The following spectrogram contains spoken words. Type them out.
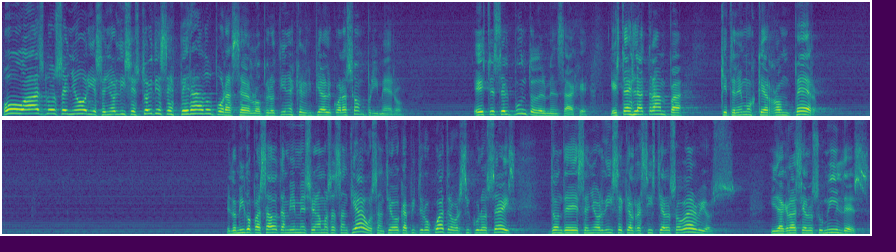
Oh, hazlo, Señor. Y el Señor dice, estoy desesperado por hacerlo, pero tienes que limpiar el corazón primero. Este es el punto del mensaje. Esta es la trampa que tenemos que romper. El domingo pasado también mencionamos a Santiago, Santiago capítulo 4, versículo 6, donde el Señor dice que Él resiste a los soberbios y da gracia a los humildes.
